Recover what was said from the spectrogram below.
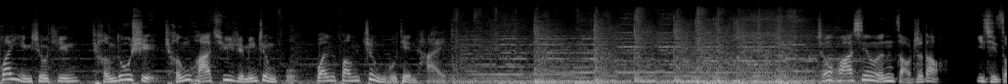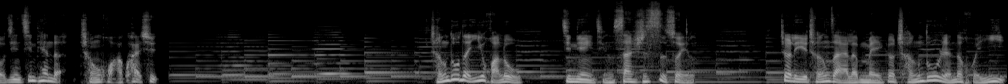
欢迎收听成都市成华区人民政府官方政务电台《成华新闻早知道》，一起走进今天的成华快讯。成都的一环路今年已经三十四岁了，这里承载了每个成都人的回忆。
